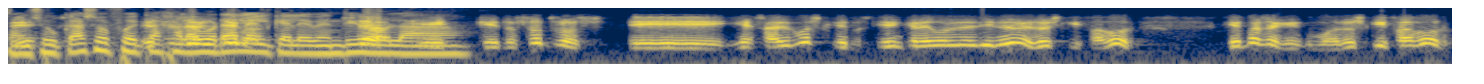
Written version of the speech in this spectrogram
en su caso fue Caja Laboral el, que le vendió la... Que, nosotros eh, ya sabemos que nos tienen que devolver el dinero Eroski y Fagor. ¿Qué pasa? Que como Eroski y Fagor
